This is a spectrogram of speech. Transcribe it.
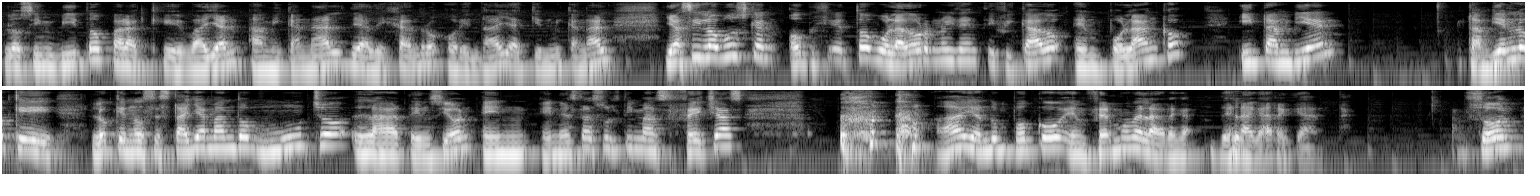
los invito para que vayan a mi canal de Alejandro Orenday, aquí en mi canal, y así lo busquen, objeto volador no identificado en Polanco, y también, también lo que, lo que nos está llamando mucho la atención en, en estas últimas fechas, ay, ando un poco enfermo de la, de la garganta, son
